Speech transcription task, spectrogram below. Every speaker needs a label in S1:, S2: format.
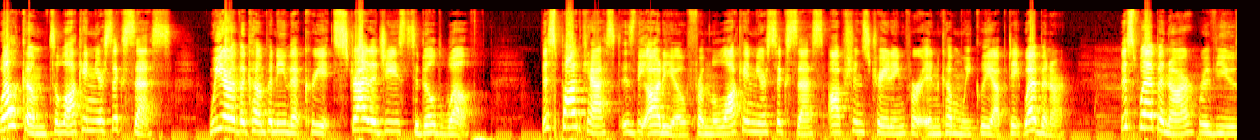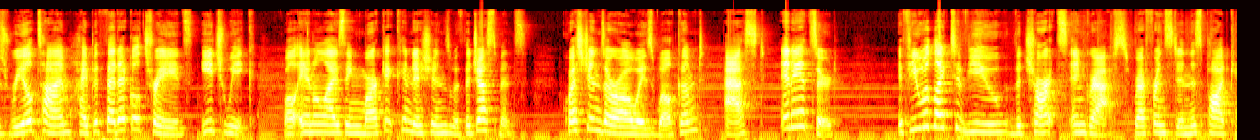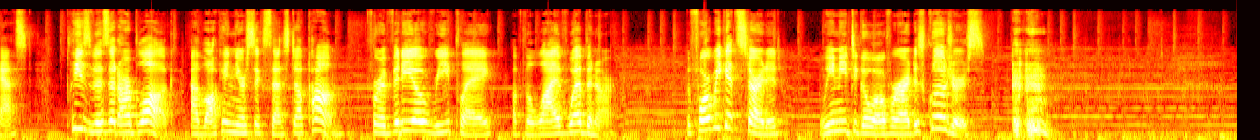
S1: Welcome to Lock In Your Success. We are the company that creates strategies to build wealth. This podcast is the audio from the Lock In Your Success Options Trading for Income Weekly Update webinar. This webinar reviews real time hypothetical trades each week while analyzing market conditions with adjustments. Questions are always welcomed, asked, and answered. If you would like to view the charts and graphs referenced in this podcast, please visit our blog at lockinyoursuccess.com for a video replay of the live webinar. Before we get started, we need to go over our disclosures.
